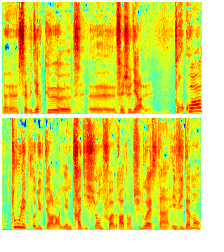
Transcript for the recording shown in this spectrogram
ça veut dire que, je veux dire, pourquoi tous les producteurs, alors il y a une tradition de foie gras dans le sud-ouest, hein, évidemment,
